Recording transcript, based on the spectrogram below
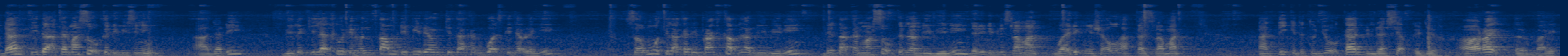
dan tidak akan masuk ke DB sini. Ha, jadi bila kilat tu dihentam DB yang kita akan buat sekejap lagi, semua kilat akan diperangkap dalam DB ni, dia tak akan masuk ke dalam DB ni, jadi DB ni selamat. Wiring insya-Allah akan selamat. Nanti kita tunjukkan bila dah siap kerja. Alright, terbaik.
